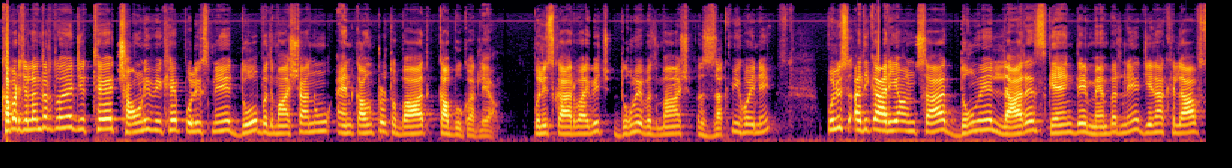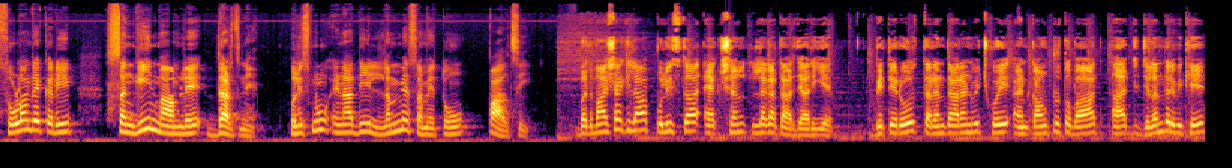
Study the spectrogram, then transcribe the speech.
ਖਬਰ ਜਲੰਧਰ ਤੋਂ ਹੈ ਜਿੱਥੇ ਛਾਉਣੀ ਵਿਖੇ ਪੁਲਿਸ ਨੇ ਦੋ ਬਦਮਾਸ਼ਾਂ ਨੂੰ ਐਨਕਾਊਂਟਰ ਤੋਂ ਬਾਅਦ ਕਾਬੂ ਕਰ ਲਿਆ ਪੁਲਿਸ ਕਾਰਵਾਈ ਵਿੱਚ ਦੋਵੇਂ ਬਦਮਾਸ਼ ਜ਼ਖਮੀ ਹੋਏ ਨੇ ਪੁਲਿਸ ਅਧਿਕਾਰੀਆਂ ਅਨੁਸਾਰ ਦੋਵੇਂ ਲਾਰੈਂਸ ਗੈਂਗ ਦੇ ਮੈਂਬਰ ਨੇ ਜਿਨ੍ਹਾਂ ਖਿਲਾਫ 16 ਦੇ ਕਰੀਬ ਸੰਗੀਨ ਮਾਮਲੇ ਦਰਜ ਨੇ ਪੁਲਿਸ ਨੂੰ ਇਹਨਾਂ ਦੀ ਲੰਮੇ ਸਮੇਂ ਤੋਂ ਭਾਲ ਸੀ। ਬਦਮਾਸ਼ਾਂ ਖਿਲਾਫ ਪੁਲਿਸ ਦਾ ਐਕਸ਼ਨ ਲਗਾਤਾਰ ਜਾਰੀ ਹੈ। ਬੀਤੇ ਰੋਜ਼ ਤਰਨਤਾਰਨ ਵਿੱਚ ਹੋਏ ਐਨਕਾਊਂਟਰ ਤੋਂ ਬਾਅਦ ਅੱਜ ਜਲੰਧਰ ਵਿਖੇ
